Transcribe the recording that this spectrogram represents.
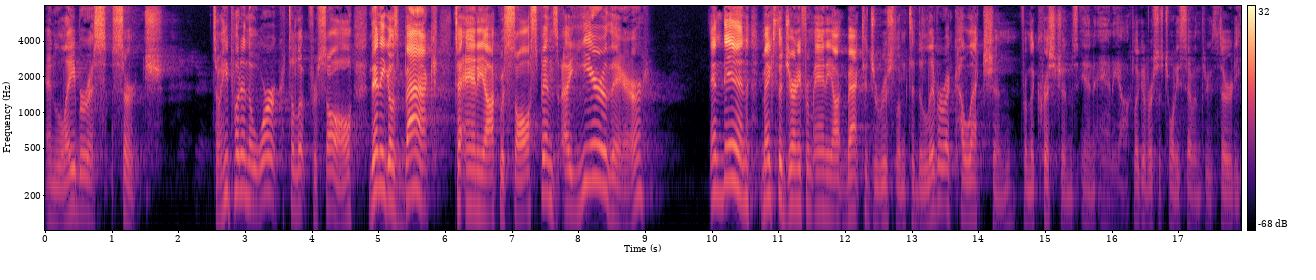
and laborious search. So he put in the work to look for Saul. Then he goes back to Antioch with Saul, spends a year there, and then makes the journey from Antioch back to Jerusalem to deliver a collection from the Christians in Antioch. Look at verses 27 through 30.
